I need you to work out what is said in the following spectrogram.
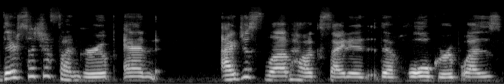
they're such a fun group, and I just love how excited the whole group was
